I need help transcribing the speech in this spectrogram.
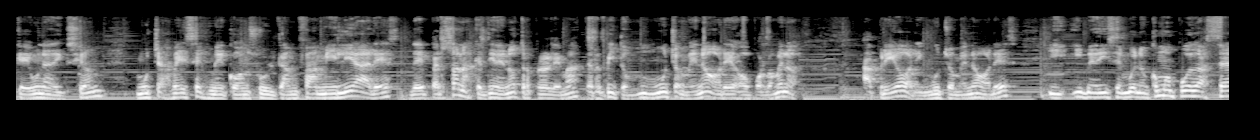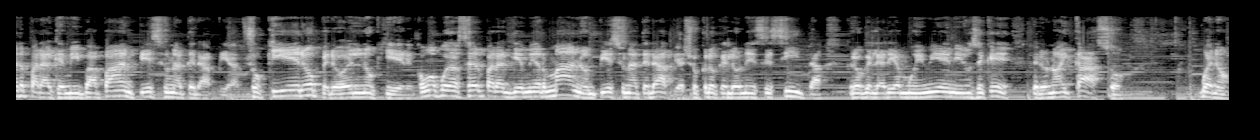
que una adicción, muchas veces me consultan familiares de personas que tienen otros problemas, te repito, muchos menores o por lo menos a priori mucho menores, y, me dicen, bueno, ¿cómo puedo hacer para que mi papá empiece una terapia? Yo quiero, pero él no quiere. ¿Cómo puedo hacer para que mi hermano empiece una terapia? Yo creo que lo necesita, creo que le haría muy bien y no sé qué, pero no hay caso. Bueno,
